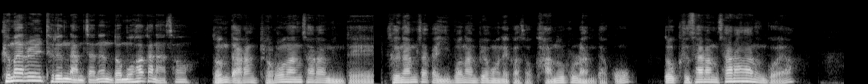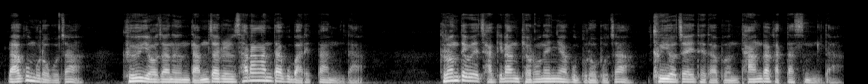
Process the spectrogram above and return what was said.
그 말을 들은 남자는 너무 화가 나서 넌 나랑 결혼한 사람인데 그 남자가 입원한 병원에 가서 간호를 한다고? 너 그 사람 사랑하는 거야? 라고 물어보자 그 여자는 남자를 사랑한다고 말했다 합니다. 그런데 왜 자기랑 결혼했냐고 물어보자 그 여자의 대답은 다음과 같았습니다.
